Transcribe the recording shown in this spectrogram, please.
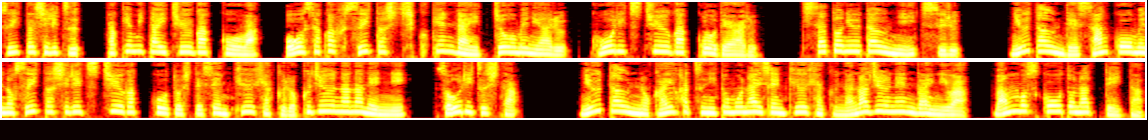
吹田市立竹見台中学校は大阪府吹田市地区県内一丁目にある公立中学校である。千里ニュータウンに位置する。ニュータウンで3校目の吹田市立中学校として1967年に創立した。ニュータウンの開発に伴い1970年代にはマンモス校となっていた。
